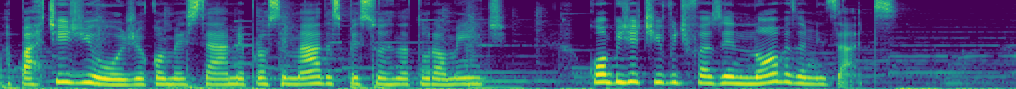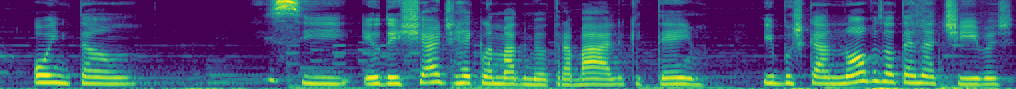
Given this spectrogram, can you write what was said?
a partir de hoje, eu começar a me aproximar das pessoas naturalmente, com o objetivo de fazer novas amizades? Ou então, e se eu deixar de reclamar do meu trabalho que tenho e buscar novas alternativas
